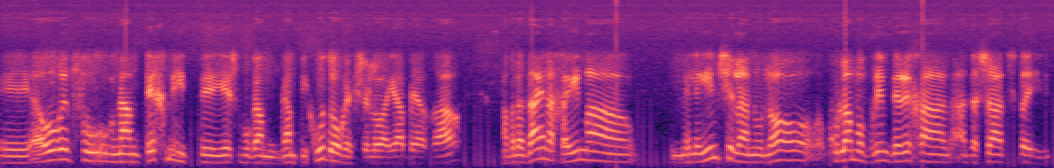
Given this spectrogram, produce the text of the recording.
אה, העורף הוא אומנם טכנית, אה, יש בו גם, גם פיקוד עורף שלא היה בעבר, אבל עדיין החיים המלאים שלנו לא, כולם עוברים דרך העדשה הצבאית.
